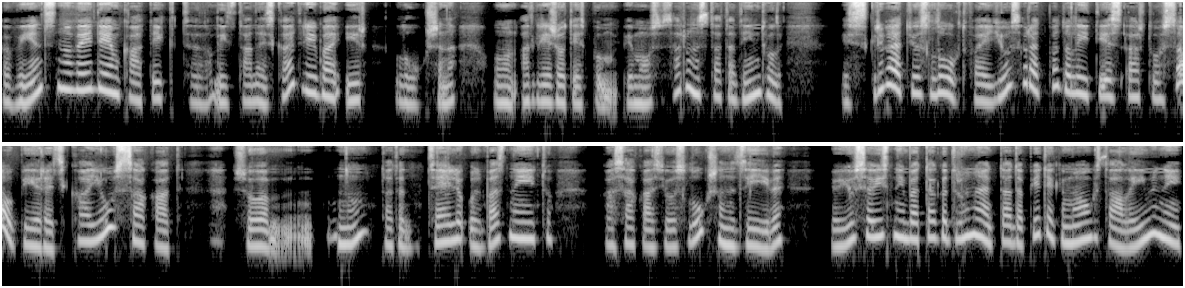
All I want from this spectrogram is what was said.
ka viens no veidiem, kā tikt eh, līdz tādai skaidrībai, ir lūkšana. Un atgriežoties pie mūsu sarunas, tātad Induli, es gribētu jūs lūgt, vai jūs varat padalīties ar to savu pieredzi, kā jūs sākāt šo nu, ceļu uz baznīcu, kā sākās jūsu lūkšana dzīve, jo jūs jau īstenībā tagad runājat tādā pietiekami augstā līmenī,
